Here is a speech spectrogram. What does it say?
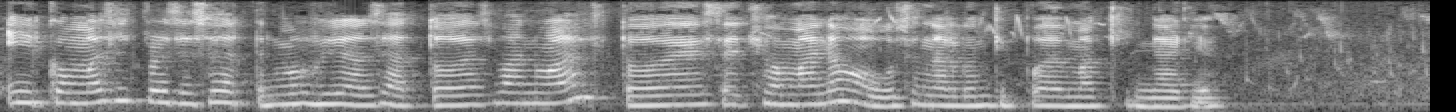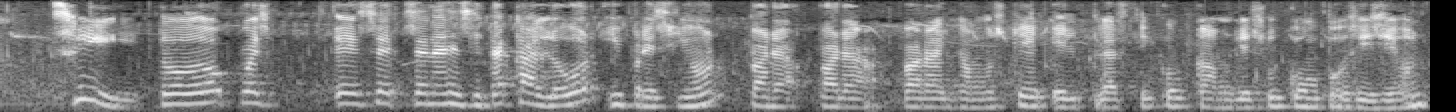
¿Y cómo es el proceso de termofusión? O sea, ¿todo es manual? ¿Todo es hecho a mano o usan algún tipo de maquinaria? Sí, todo pues eh, se, necesita calor y presión para, para, para, digamos, que el plástico cambie su composición,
